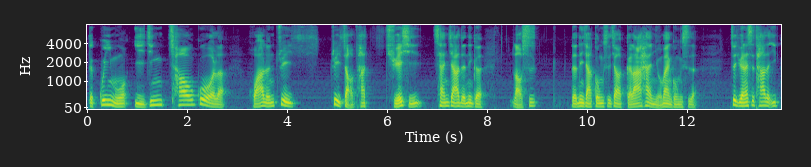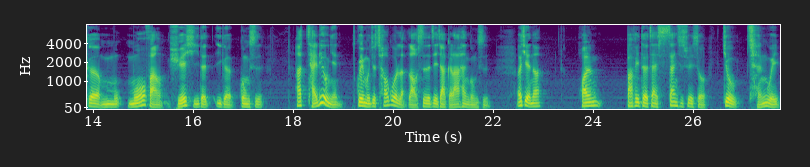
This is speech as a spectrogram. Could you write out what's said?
的规模已经超过了华伦最最早他学习参加的那个老师的那家公司，叫格拉汉纽曼公司。这原来是他的一个模模仿学习的一个公司，他才六年，规模就超过了老师的这家格拉汉公司。而且呢，华伦巴菲特在三十岁的时候就成为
